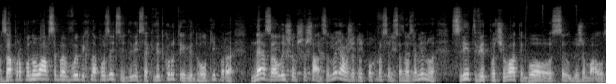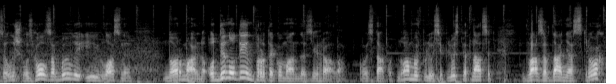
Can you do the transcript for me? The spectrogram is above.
Запропонував себе вибіг на позицію. Дивіться, як відкрутив від голкіпера, не залишивши шанси. Ну я вже тут попросився на заміну. Слід відпочивати, бо сил дуже мало залишилось. Гол забили і, власне, нормально. Один-один проти команда зіграла. Ось так от. Ну а ми в плюсі. Плюс 15. Два завдання з трьох.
